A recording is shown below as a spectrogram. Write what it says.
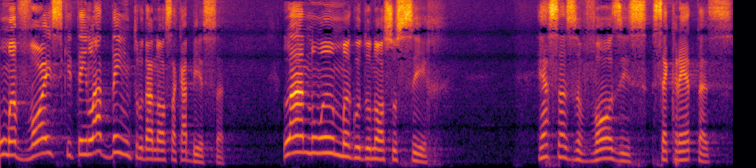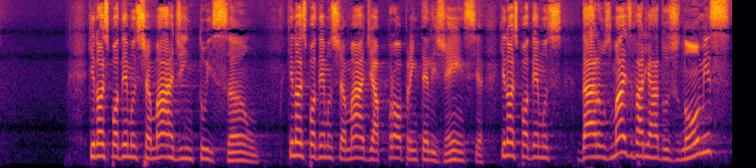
uma voz que tem lá dentro da nossa cabeça, lá no âmago do nosso ser. Essas vozes secretas, que nós podemos chamar de intuição, que nós podemos chamar de a própria inteligência, que nós podemos dar os mais variados nomes,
